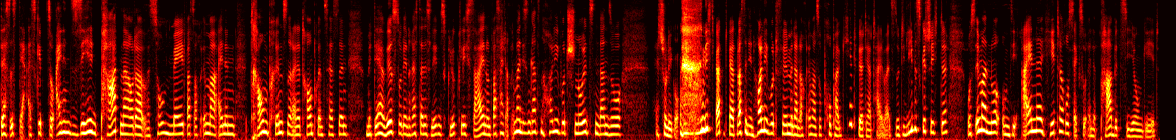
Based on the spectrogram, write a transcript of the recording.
das ist der, es gibt so einen Seelenpartner oder Soulmate, was auch immer, einen Traumprinzen oder eine Traumprinzessin, mit der wirst du den Rest deines Lebens glücklich sein und was halt auch immer in diesen ganzen Hollywood-Schnulzen dann so Entschuldigung, nicht wertend werden, was in den Hollywood-Filmen dann auch immer so propagiert wird, ja teilweise. So die Liebesgeschichte, wo es immer nur um die eine heterosexuelle Paarbeziehung geht,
